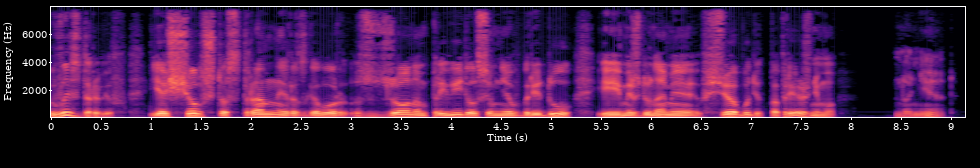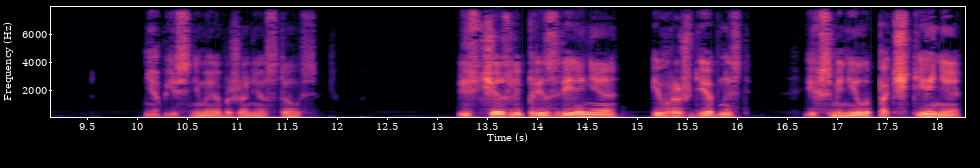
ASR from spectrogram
Выздоровев, я счел, что странный разговор с Джоном привиделся мне в бреду, и между нами все будет по-прежнему. Но нет, необъяснимое обожание осталось. Исчезли презрение и враждебность, их сменило почтение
